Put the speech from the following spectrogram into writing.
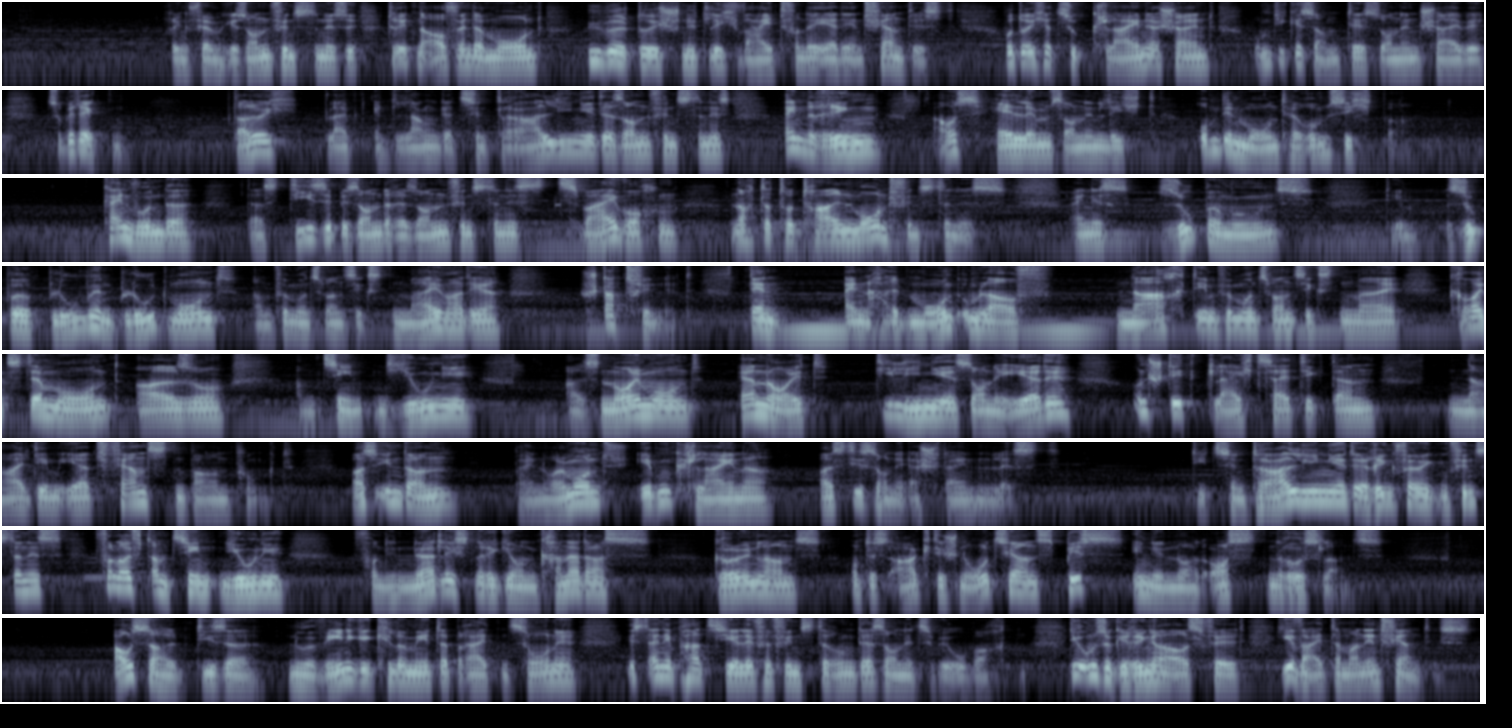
Ringförmige Sonnenfinsternisse treten auf, wenn der Mond überdurchschnittlich weit von der Erde entfernt ist, wodurch er zu klein erscheint, um die gesamte Sonnenscheibe zu bedecken. Dadurch bleibt entlang der Zentrallinie der Sonnenfinsternis ein Ring aus hellem Sonnenlicht um den Mond herum sichtbar. Kein Wunder, dass diese besondere Sonnenfinsternis zwei Wochen nach der totalen Mondfinsternis eines Supermoons, dem Superblumenblutmond, am 25. Mai war der, stattfindet. Denn einen halben Mondumlauf nach dem 25. Mai kreuzt der Mond also am 10. Juni als Neumond erneut die Linie Sonne-Erde und steht gleichzeitig dann nahe dem erdfernsten Bahnpunkt, was ihn dann bei Neumond eben kleiner als die Sonne erscheinen lässt. Die Zentrallinie der ringförmigen Finsternis verläuft am 10. Juni von den nördlichsten Regionen Kanadas Grönlands und des Arktischen Ozeans bis in den Nordosten Russlands. Außerhalb dieser nur wenige Kilometer breiten Zone ist eine partielle Verfinsterung der Sonne zu beobachten, die umso geringer ausfällt, je weiter man entfernt ist.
